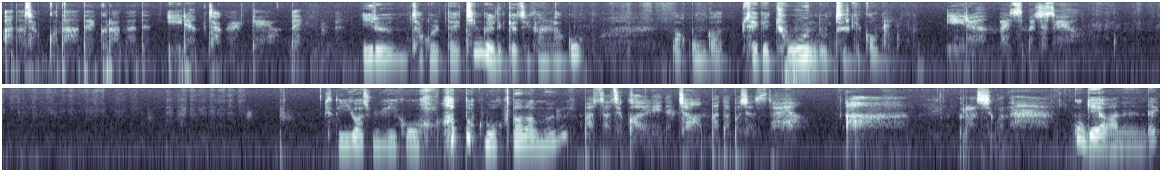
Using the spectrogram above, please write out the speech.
안 하셨구나. 네, 그러면은 이름 적을게요. 네. 이름 적을 때 팅글 느껴지게 하려고 막 뭔가 되게 좋은 노트 이렇게 꺼내. 이름 말씀해주세요. 근데 이 와중에 이거 핫도그 먹다 남은 마사지 관리는 처음 받아보셨어요? 아 그러시구나. 꼭 예약 안 했는데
